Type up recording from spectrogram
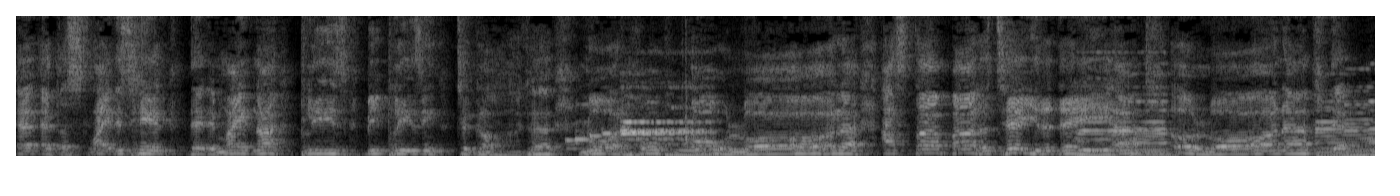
at, at, the slightest hint that it might not please be pleasing to God. Lord, oh, oh Lord, I stopped by to tell you today, oh Lord, that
